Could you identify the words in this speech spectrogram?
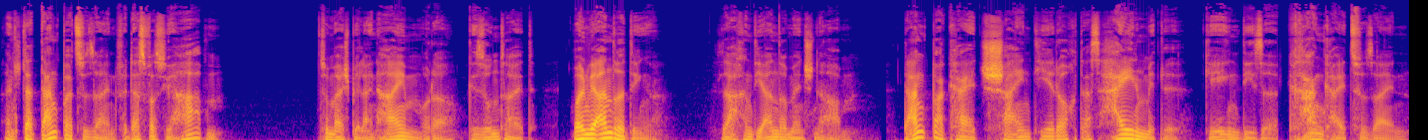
Anstatt dankbar zu sein für das, was wir haben, zum Beispiel ein Heim oder Gesundheit, wollen wir andere Dinge, Sachen, die andere Menschen haben. Dankbarkeit scheint jedoch das Heilmittel gegen diese Krankheit zu sein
